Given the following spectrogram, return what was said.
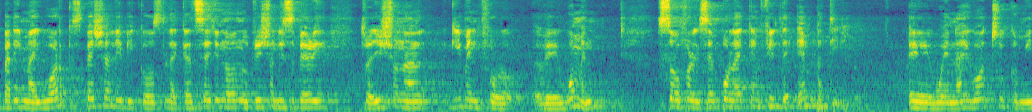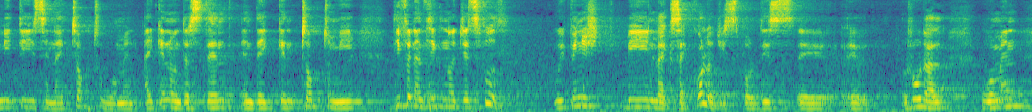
but in my work, especially because, like I said, you know, nutrition is very traditional, given for a woman. So, for example, I can feel the empathy uh, when I go to communities and I talk to women. I can understand, and they can talk to me different things, not just food. We finished being like psychologists for this uh, uh, rural woman,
